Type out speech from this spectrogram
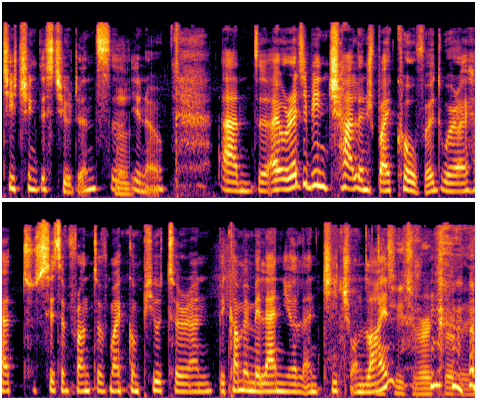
teaching the students. Uh, Hmm. You know, and uh, I already been challenged by COVID, where I had to sit in front of my computer and become a millennial and teach online. Teach virtually.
